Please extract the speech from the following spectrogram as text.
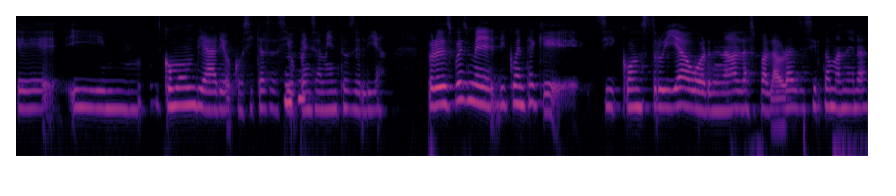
Eh, y mm, como un diario, cositas así, o pensamientos del día. Pero después me di cuenta que si construía o ordenaba las palabras de cierta manera,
